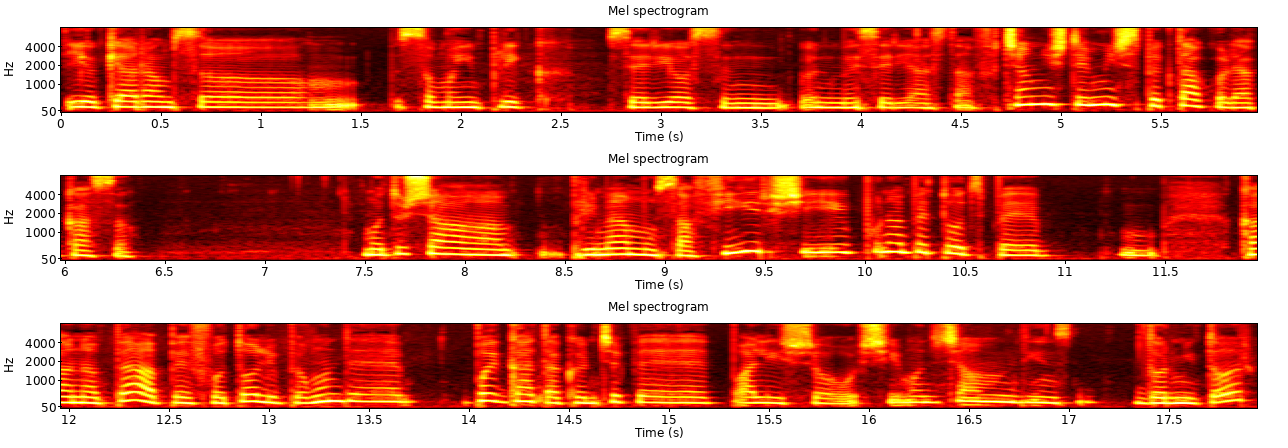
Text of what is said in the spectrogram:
eu chiar am să, să mă implic serios în, în meseria asta. Făceam niște mici spectacole acasă. Mătușa primea musafiri și punea pe toți pe canapea, pe fotoliu, pe unde, băi, gata, că începe Ali Show. Și mă duceam din dormitor,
